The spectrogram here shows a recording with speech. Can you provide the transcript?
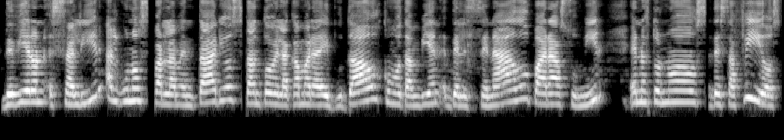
debieron salir algunos parlamentarios, tanto de la Cámara de Diputados como también del Senado, para asumir en nuestros nuevos desafíos.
